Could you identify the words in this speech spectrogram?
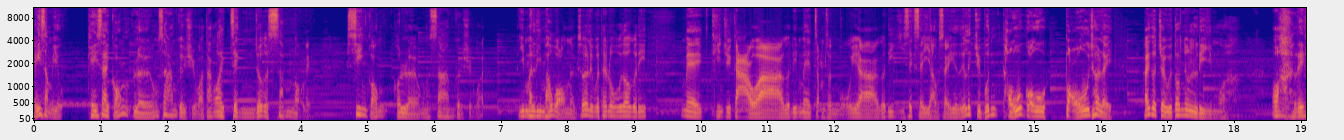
幾十秒，其實係講兩三句說話，但我係靜咗個心落嚟，先講嗰兩三句說話，而唔係念口往嘅。所以你會睇到好多嗰啲咩天主教啊，嗰啲咩浸信會啊，嗰啲儀式死又死嘅，你拎住本祷告簿出嚟喺個聚會當中念，哇！你諗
